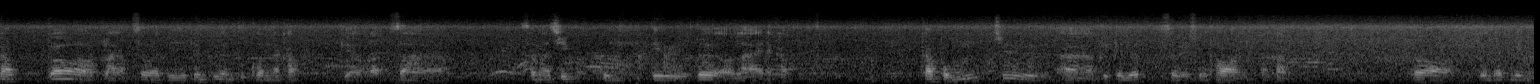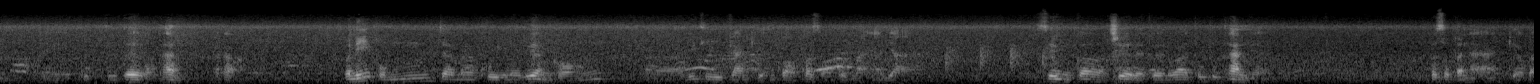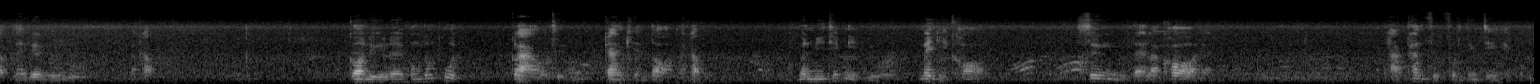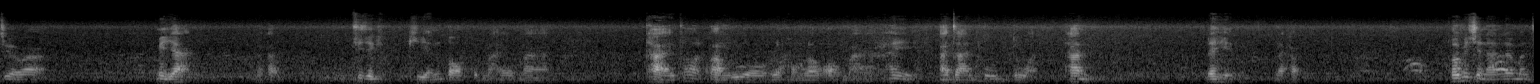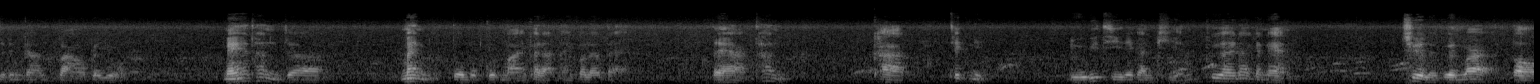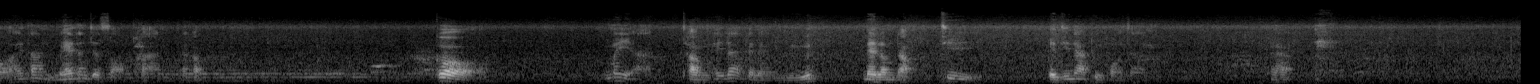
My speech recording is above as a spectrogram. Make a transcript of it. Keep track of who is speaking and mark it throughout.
Speaker 1: ครับก็กราบสวัสดีเพื่อนๆทุกคนนะครับ เกี่ยวกับสาสมาชิกกลุ่มติวเตอร์ออนไลน์นะครับ ครับผมชื่ออปิกยศเสวยโสธรนะครับ ก็เป็นแอดมินในกลุ่มติวเตอร์ของท่านนะครับ วันนี้ผมจะมาคุยในเรื่องของอวิธีการเขียนตอบข้อสอบกฎหมายอาญาซึ่งก็เชื่อเหลือเกินว่าทุกๆท่านเนี่ย ประสบปัญหาเกี่ยวกับในเรื่องนี้อยู่นะครับ ก่อนอื่นเลยคงต้องพูดกล่าวถึงการเขียนตอบนะครับ มันมีเทคนิคอยู่ไม่กี่ข้อ ซึ่งแต่ละข้อเนี่ยหากท่านฝึกฝนจริงๆเนี่ยผมเชื่อว่าไม่ยากนะครับ ที่จะเขียนตอบกฎหมายออกมา ถ่ายทอดความรู้เราของเราออกมา ให้อาจารย์ผู้ตรวจท่านได้เห็นนะครับ ราะมิฉะนั้นแล้วมันจะเป็นการเปล่าประโยชน์ แม้ท่านจะแม่นตัวบทกฎหมายขนาดไหนก็แล้วแต่ แต่หากท่านขาดเทคนิค หรือวิธีในการเขียนเพื่อให้ได้คะแนน เชื่อเหลือเกินว่าต่อให้ท่านแม้ท่านจะสอบผ่านนะครับ ก็ไม่อาจทำให้ได้คะแนนหรือในลำดับที่เป็นที่น่าพึงพอใจนะฮะ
